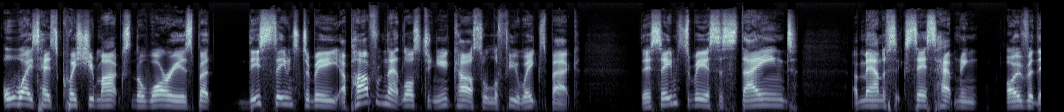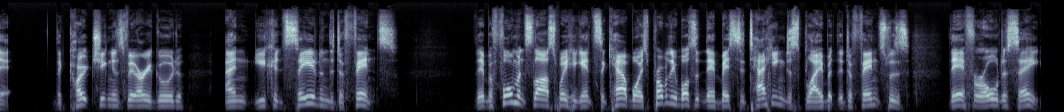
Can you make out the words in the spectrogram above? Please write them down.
always has question marks on the Warriors, but this seems to be, apart from that loss to Newcastle a few weeks back, there seems to be a sustained amount of success happening over there. The coaching is very good, and you can see it in the defence. Their performance last week against the Cowboys probably wasn't their best attacking display, but the defence was there for all to see.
